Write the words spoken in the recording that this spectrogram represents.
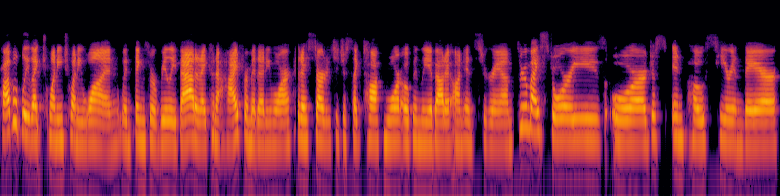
probably like 2021 when things were really bad and I couldn't hide from it anymore that I started to just like talk more openly about it on Instagram through my stories or just in posts here and there.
